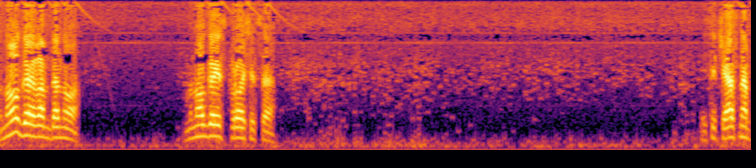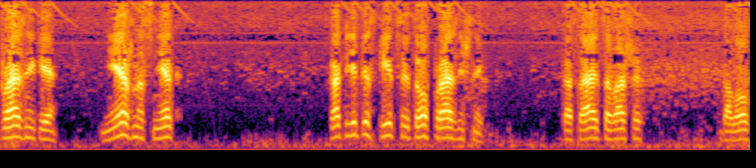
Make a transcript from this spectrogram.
Многое вам дано. Многое спросится. И сейчас на празднике нежно снег, как лепестки цветов праздничных, касается ваших голов.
